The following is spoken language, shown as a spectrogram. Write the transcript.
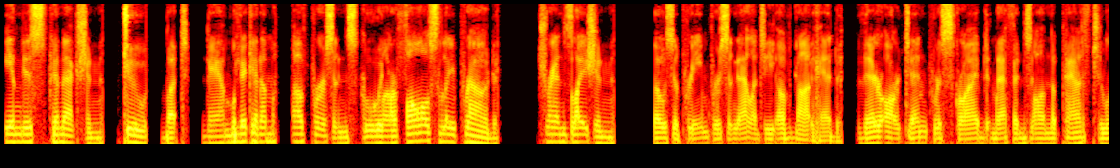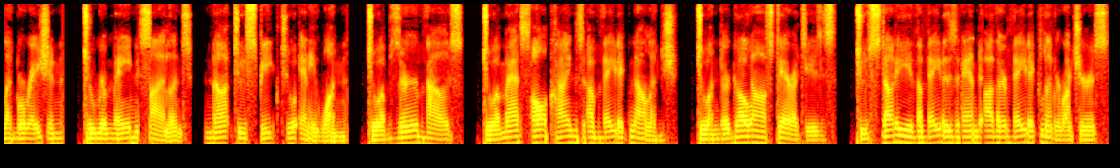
in this connection, two, but, damvikanam, of persons who are falsely proud. Translation O Supreme Personality of Godhead, there are ten prescribed methods on the path to liberation to remain silent, not to speak to anyone, to observe vows, to amass all kinds of Vedic knowledge, to undergo austerities, to study the Vedas and other Vedic literatures,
